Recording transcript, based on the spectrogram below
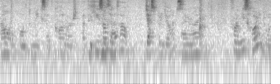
know how to mix at colors. But he's who's on the that? top. Jasper Johns Oh, right. for me it's horrible.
